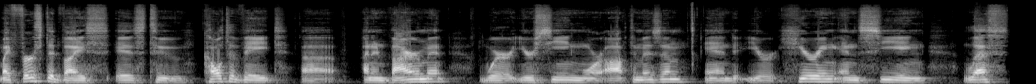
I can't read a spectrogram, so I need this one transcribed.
my first advice is to cultivate uh, an environment where you're seeing more optimism and you're hearing and seeing less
